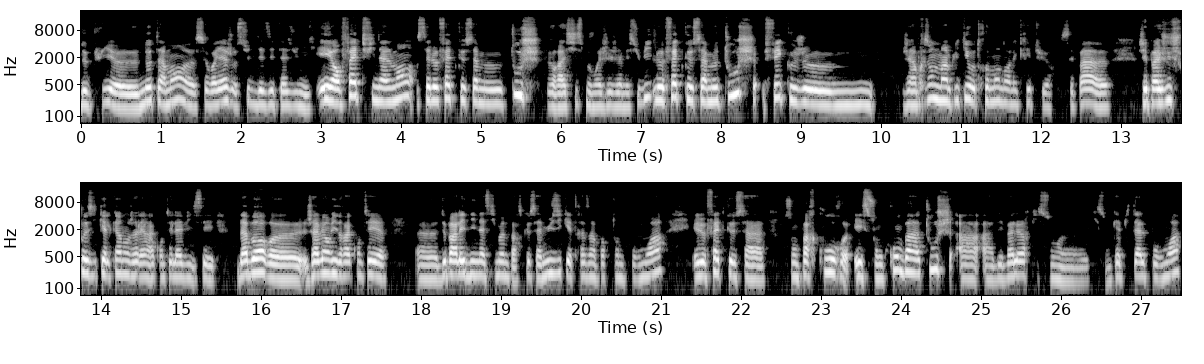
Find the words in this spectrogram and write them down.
depuis euh, notamment euh, ce voyage au sud des États-Unis. Et en fait, finalement, c'est le fait que ça me touche. Le racisme, moi, j'ai jamais subi. Le fait que ça me touche fait que je j'ai l'impression de m'impliquer autrement dans l'écriture. C'est pas, euh, j'ai pas juste choisi quelqu'un dont j'allais raconter la vie. C'est d'abord, j'avais envie de raconter euh, de parler de Nina Simone parce que sa musique est très importante pour moi et le fait que son parcours et son combat touchent à, à des valeurs qui sont, euh, qui sont capitales pour moi,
